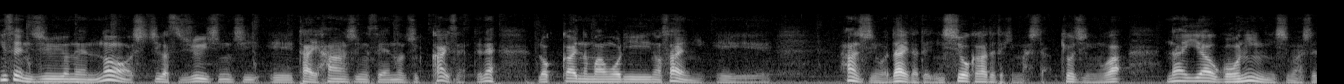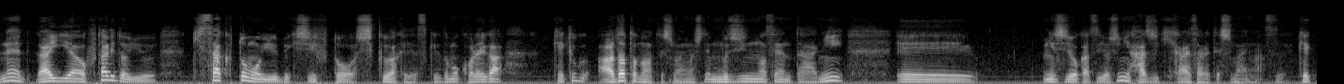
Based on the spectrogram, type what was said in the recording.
2014年の7月11日、えー、対阪神戦の10回戦でね、6回の守りの際に、えー、阪神は代打で西岡が出てきました。巨人は内野を5人にしましてね、外野を2人という奇策とも言うべきシフトを敷くわけですけれども、これが結局あだとなってしまいまして、無人のセンターに、えー、西岡剛に弾き返されてしまいます。結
